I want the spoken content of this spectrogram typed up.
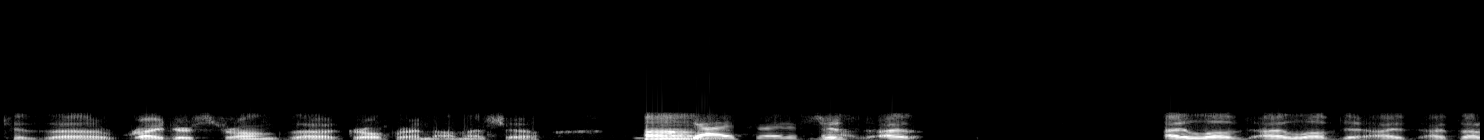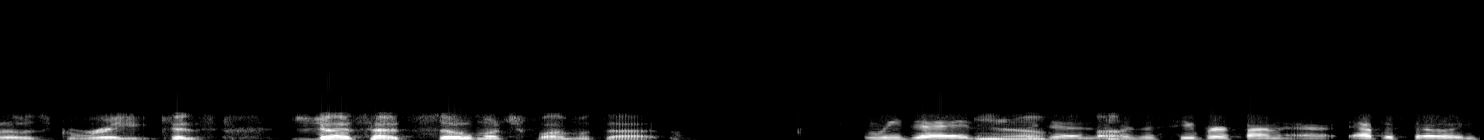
because uh, Ryder Strong's uh, girlfriend on that show. Um, yes, right. of just I I loved I loved it. I I thought it was great because you guys had so much fun with that. we did. you know, we did. That uh, was a super fun e- episode.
